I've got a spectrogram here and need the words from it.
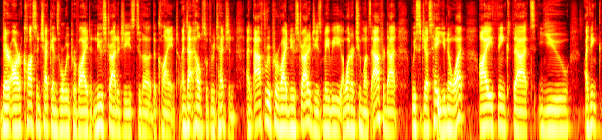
there are constant check-ins where we provide new strategies to the, the client, and that helps with retention. And after we provide new strategies, maybe one or two months after that, we suggest, hey, you know what? I think that you I think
